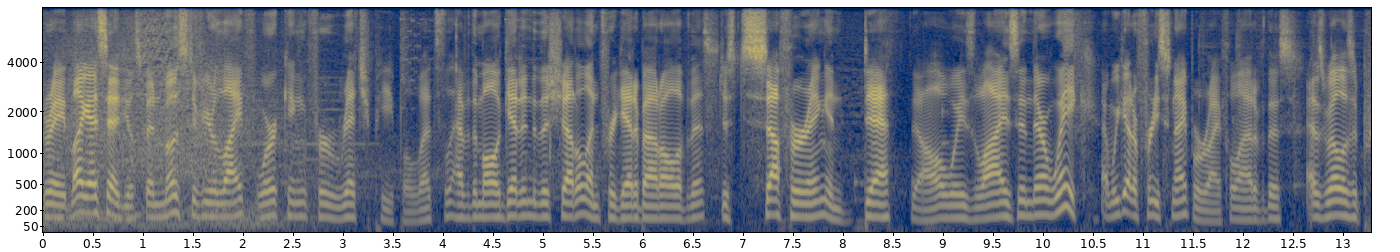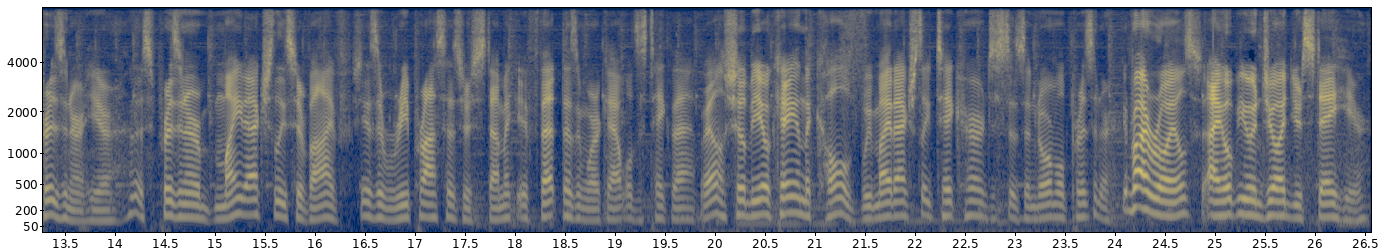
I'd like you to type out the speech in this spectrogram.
Great. Like I said, you'll spend most of your life working for rich people. Let's have them all get into the shuttle and forget about all of this. Just suffering and death always lies in their wake. And we got a free sniper rifle out of this, as well as a prisoner here. This prisoner might actually survive. She has a reprocessor stomach. If that doesn't work out, we'll just take that. Well, she'll be okay in the cold. We might actually take her just as a normal prisoner. Goodbye, Royals. I hope you enjoyed your stay here.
